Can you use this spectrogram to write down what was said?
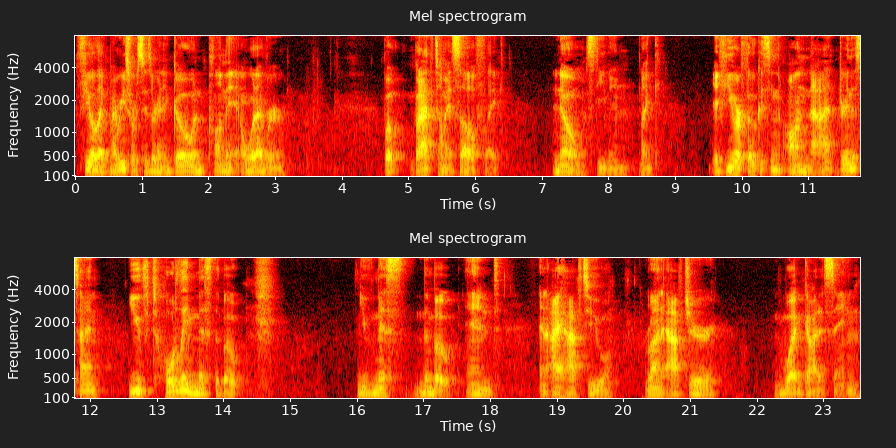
feel like my resources are gonna go and plummet or whatever. But but I have to tell myself like, no, Steven, like if you are focusing on that during this time, you've totally missed the boat. You've missed the boat and and I have to run after what God is saying.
